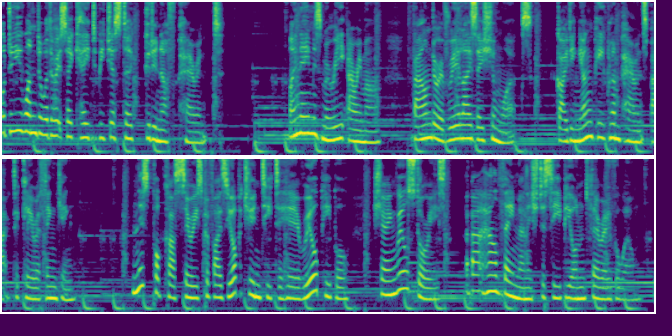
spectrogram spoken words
Or do you wonder whether it's okay to be just a good enough parent? My name is Marie Arimar founder of Realization Works, guiding young people and parents back to clearer thinking. And this podcast series provides the opportunity to hear real people sharing real stories about how they manage to see beyond their overwhelm.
